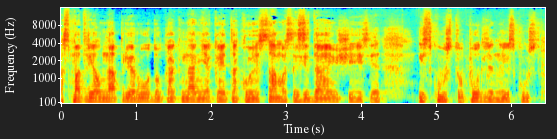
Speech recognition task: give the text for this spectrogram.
смотрел на природу как на некое такое самосозидающееся искусство, подлинное искусство.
